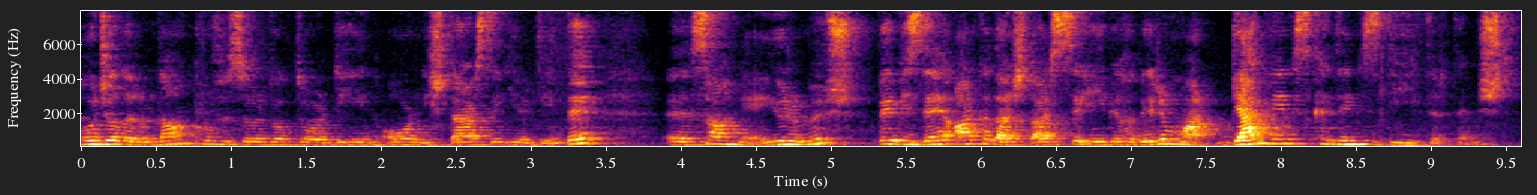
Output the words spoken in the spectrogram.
hocalarımdan Profesör Doktor Dean Ornish derse girdiğinde e, sahneye yürümüş ve bize arkadaşlar size iyi bir haberim var. Genleriniz kaderiniz değildir demişti.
